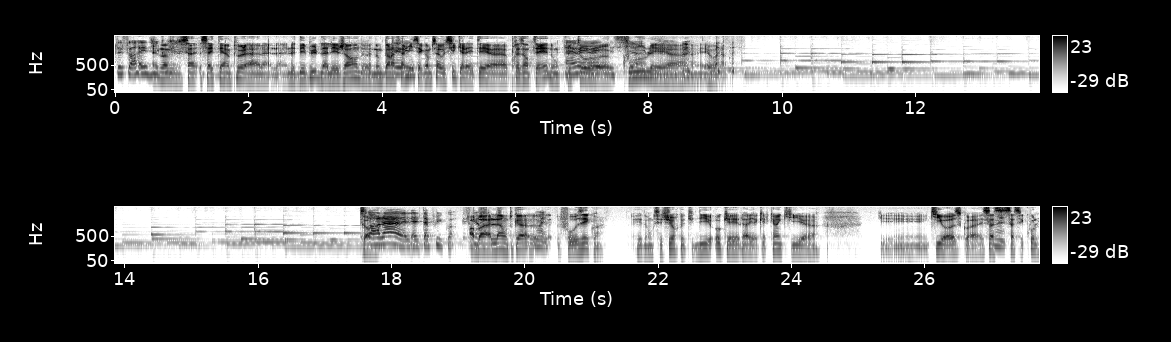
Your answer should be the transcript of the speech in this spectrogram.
cette soirée. Du donc ça, ça, a été un peu le début de la légende. Donc dans la eh famille, c'est comme ça aussi qu'elle a été euh, présentée. Donc ah plutôt cool et, et voilà. soir-là, elle, t'a plu, quoi. Ah bah là, en tout cas, il faut oser, quoi. Et donc c'est sûr que tu te dis, ok, là, il y a quelqu'un qui, euh, qui, qui ose quoi. Et ça, ça c'est cool.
